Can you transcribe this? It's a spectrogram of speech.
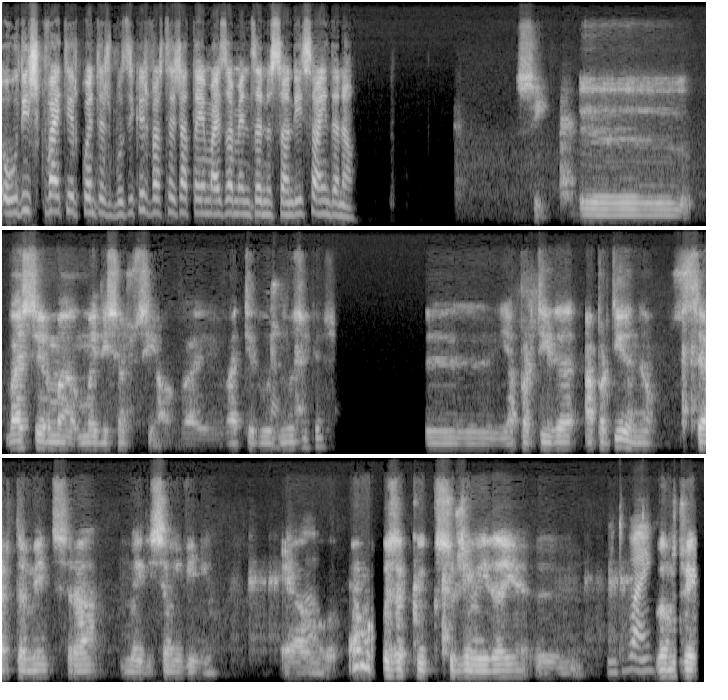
o disco vai ter quantas músicas? Você já tem mais ou menos a noção disso ou ainda não? Sim. Uh, vai ser uma, uma edição especial. Vai, vai ter duas músicas. Uh, e à partida, à partida não, certamente será uma edição em vinil. É, algo, é uma coisa que, que surgiu a ideia. Uh, muito bem. Vamos ver o que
